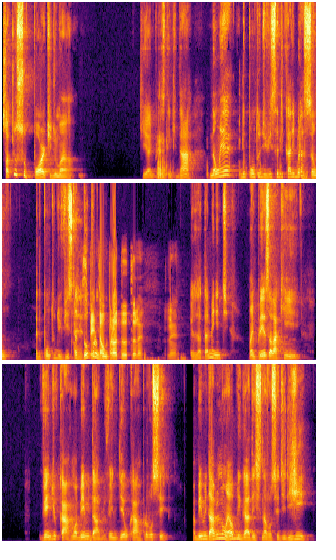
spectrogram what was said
Só que o suporte de uma que a empresa tem que dar não é do ponto de vista de calibração, é do ponto de vista do Respeitar produto. o produto, né? né? Exatamente. Uma empresa lá que vende o carro, uma BMW, vendeu o carro para você. A BMW não é obrigada a ensinar você a dirigir.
